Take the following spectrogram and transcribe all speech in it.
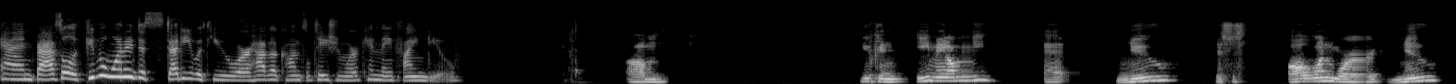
And Basil, if people wanted to study with you or have a consultation, where can they find you? Um, you can email me at new, this is all one word, new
